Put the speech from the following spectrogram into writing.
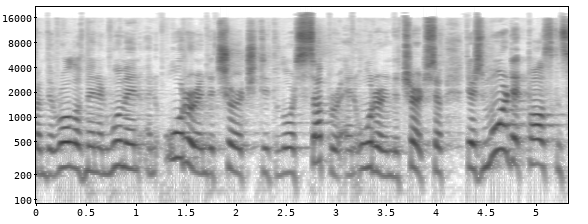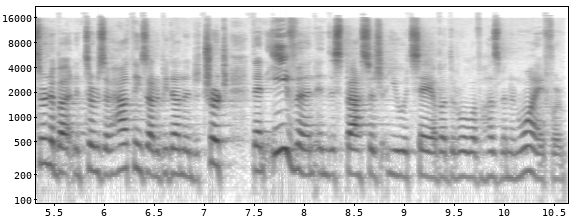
from the role of men and women, and in the church, did the Lord's Supper, and order in the church. So there's more that Paul's concerned about in terms of how things ought to be done in the church than even in this passage you would say about the role of husband and wife or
